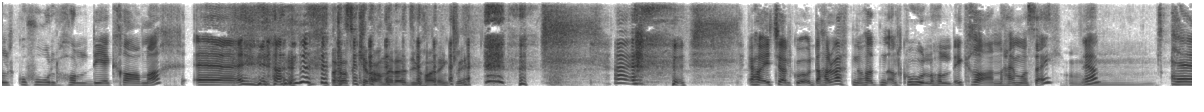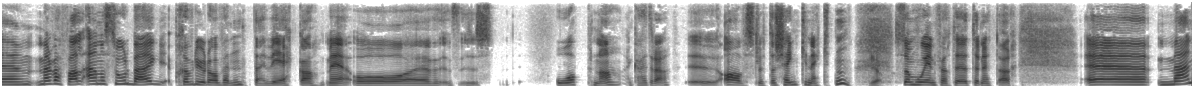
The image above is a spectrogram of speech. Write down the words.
alkoholholdige kraner. Eh. Hva slags kraner er det du har, egentlig? Jeg har ikke alkohol. Det hadde vært noe å ha en alkoholholdig kran hjemme hos seg. Ja. Eh, Men i hvert fall, Erna Solberg prøvde jo da å vente ei uke med å eh, åpne Hva heter det? Eh, Avslutte skjenkenekten, Ja. som hun innførte til nyttår. Eh, Men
